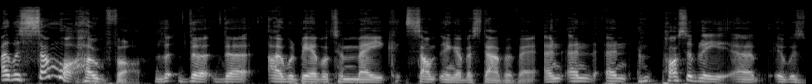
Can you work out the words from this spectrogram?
I was somewhat hopeful that, that that I would be able to make something of a stab of it, and and and possibly uh, it was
